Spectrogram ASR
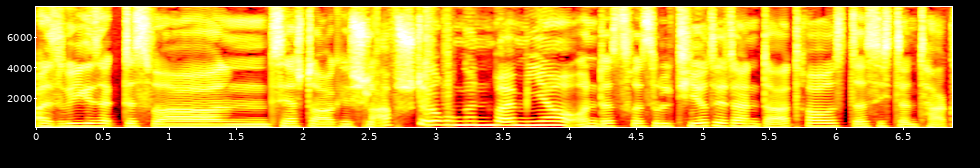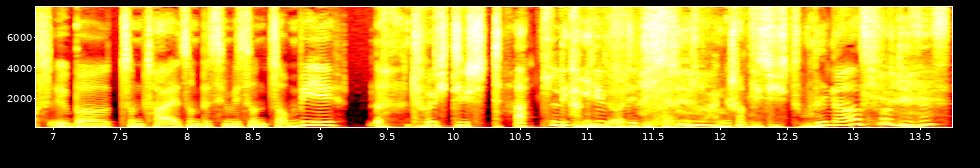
Also wie gesagt, das waren sehr starke Schlafstörungen bei mir und das resultierte dann daraus, dass ich dann tagsüber zum Teil so ein bisschen wie so ein Zombie durch die Stadt lief. Haben die Leute dich dann echt angeschaut? Wie siehst du denn aus so dieses?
